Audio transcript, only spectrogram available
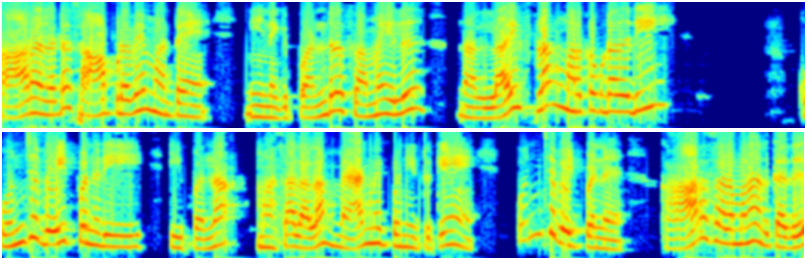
காரம் இல்லாட்டா சாப்பிடவே மாட்டேன். நீ இன்னைக்கு பண்ற சமையல் நான் லைஃப் லாங் மறக்க கூடாதடி கொஞ்சம் வெயிட் பண்ணுடி. இப்ப மசாலாலாம் மேக்னேட் பண்ணிட்டு இருக்கேன் கொஞ்சம் வெயிட் பண்ணு. காரசாரமா இருக்காது.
